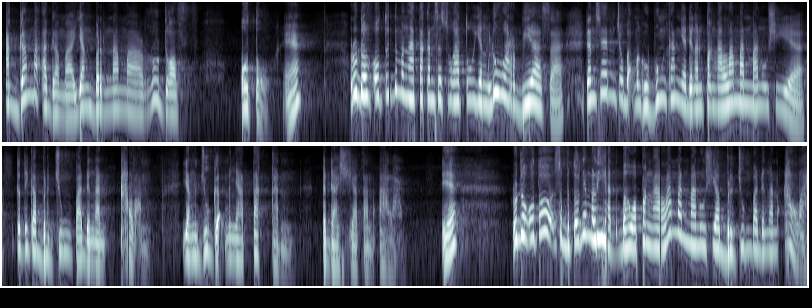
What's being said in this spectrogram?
agama-agama yang bernama Rudolf Otto ya. Rudolf Otto itu mengatakan sesuatu yang luar biasa dan saya mencoba menghubungkannya dengan pengalaman manusia ketika berjumpa dengan alam yang juga menyatakan kedahsyatan alam. Ya. Rudolf Otto sebetulnya melihat bahwa pengalaman manusia berjumpa dengan Allah,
